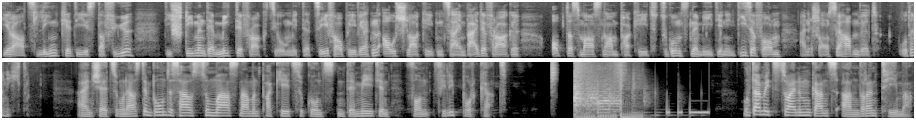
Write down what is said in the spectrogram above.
Die Ratslinke, die ist dafür. Die Stimmen der Mitte-Fraktion mit der CVP werden ausschlaggebend sein bei der Frage, ob das Maßnahmenpaket zugunsten der Medien in dieser Form eine Chance haben wird oder nicht. Einschätzungen aus dem Bundeshaus zum Maßnahmenpaket zugunsten der Medien von Philipp Burkhardt. Und damit zu einem ganz anderen Thema.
